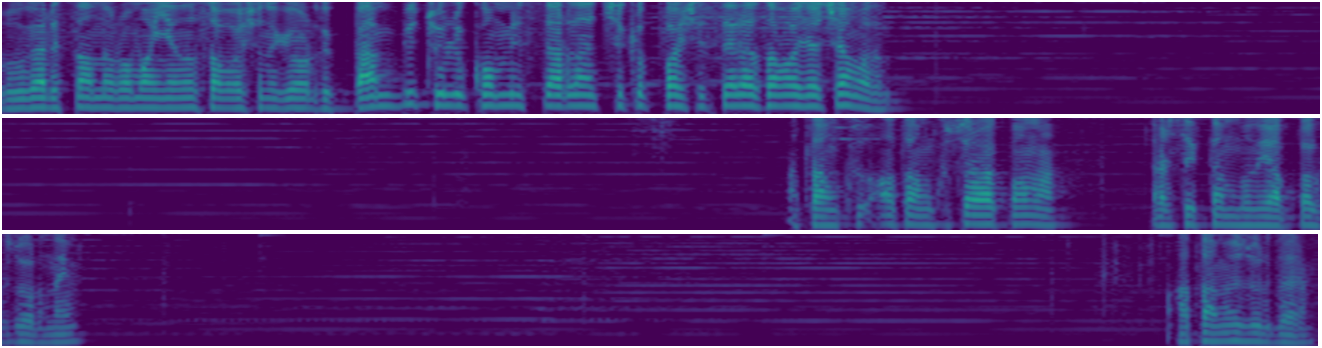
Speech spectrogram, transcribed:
Bulgaristan'la Romanya'nın savaşını gördük. Ben bir türlü komünistlerden çıkıp faşistlere savaş açamadım. Atam, atam kusura bakma ama gerçekten bunu yapmak zorundayım. Atam özür dilerim.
